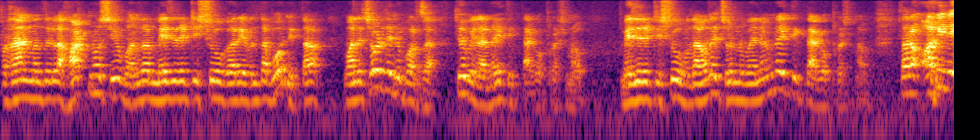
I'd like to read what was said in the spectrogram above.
प्रधानमन्त्रीलाई हट्नुहोस् यो भनेर मेजोरिटी सो गरे भने त भयो नि त। उहाँले छोडिदिनुपर्छ। त्यो बेला नैतिकताको प्रश्न हो। मेजोरिटी सो हुँदा हुँदै छोड्नु भएन भने नैतिकताको प्रश्न हो। तर अहिले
